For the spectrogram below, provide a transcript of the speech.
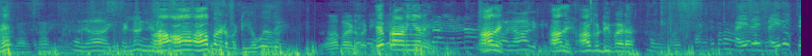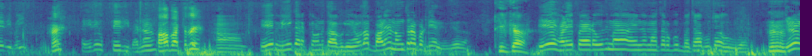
ਹੈ? ਆ ਪਹਿਲਾਂ ਆ ਆ ਆ ਪੈੜ ਵੱਡੀ ਆ ਓਏ ਉਹਦੇ ਆਹ ਪੈੜ ਵੱਡੀ। ਇਹ ਪੁਰਾਣੀਆਂ ਨੇ। ਆ ਦੇ ਆ ਆ ਦੇ ਆ। ਗੁੱਡੀ ਪੈੜ ਇਹਦੇ ਇਹਦੇ ਉੱਤੇ ਦੀ ਬਈ। ਹੈ? ਇਹਦੇ ਉੱਤੇ ਦੀ ਪਹਿਲਾਂ। ਆ ਵੱਟ ਦੇ? ਹਾਂ ਇਹ ਮੀਂਹ ਕਰਕੇ ਹੁਣ ਦਬ ਗਈਆਂ। ਉਹਦਾ ਬਾਲੇ ਨੌਂਤਰਾ ਵੱਡੀਆਂ ਦੀ ਉਹਦਾ ਠੀਕ ਆ। ਇਹ ਹਲੇ ਪੈੜ ਉਹਦੀ ਮੈਂ ਇਹਨਾਂ ਮੈਂ ਚਲ ਕੋਈ ਬਚਾ ਬੁਚਾ ਹੋਊਗਾ। ਜਿਹੜਾ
